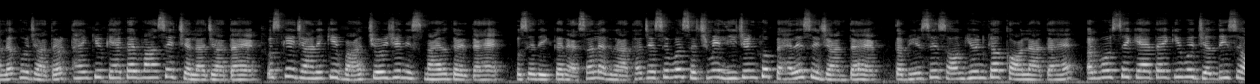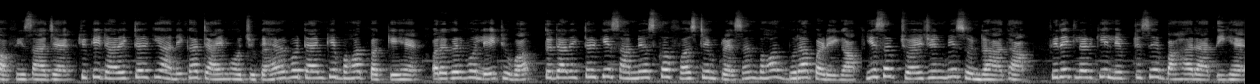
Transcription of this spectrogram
अलग हो जाता है और थैंक यू कहकर वहाँ से चला जाता है। उसके जाने के बाद चोयजिन स्माइल करता है। उसे देखकर ऐसा लग रहा था जैसे वो सच में लीजन को पहले से जानता है, तभी उसे सॉन्ग का कॉल आता है और वो उससे कहता है कि वो जल्दी से ऑफ़िस आ जाए, क्योंकि डायरेक्टर के आने का टाइम हो चुका है और वो टाइम के बहुत पक्के है। और अगर वो लेट हुआ तो डायरेक्टर के सामने उसका फ़र्स्ट इम्प्रेशन बहुत बुरा पड़ेगा। ये सब चोयजिन भी सुन रहा था। फिर एक लड़की लिफ्ट से बाहर आती है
